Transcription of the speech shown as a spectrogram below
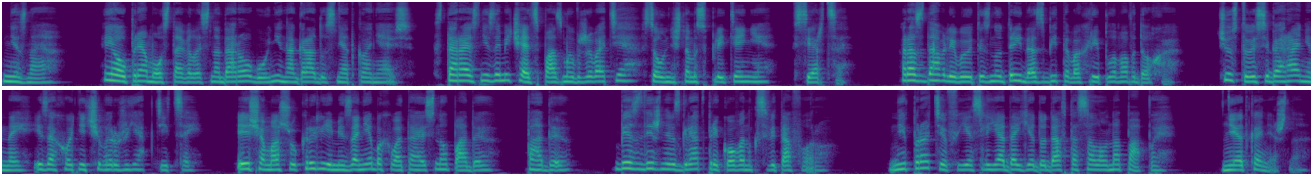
Не знаю. Я упрямо уставилась на дорогу, ни на градус не отклоняюсь. Стараюсь не замечать спазмы в животе, в солнечном сплетении, в сердце. Раздавливают изнутри до сбитого хриплого вдоха. Чувствую себя раненой из охотничьего ружья птицей. Еще машу крыльями за небо хватаюсь, но падаю. Падаю. Бездвижный взгляд прикован к светофору. Не против, если я доеду до автосалона папы? Нет, конечно.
